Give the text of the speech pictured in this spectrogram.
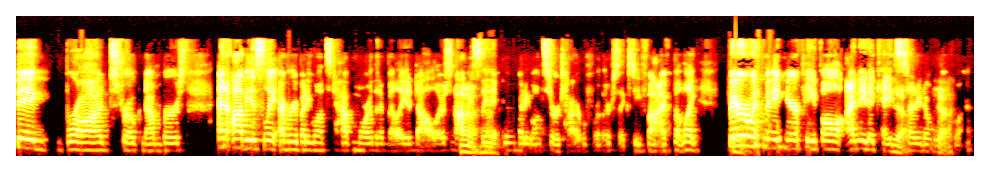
Big, broad stroke numbers. And obviously, everybody wants to have more than a million dollars. And obviously, uh-huh. everybody wants to retire before they're 65. But like, bear sure. with me here, people. I need a case yeah, study to work yeah. with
